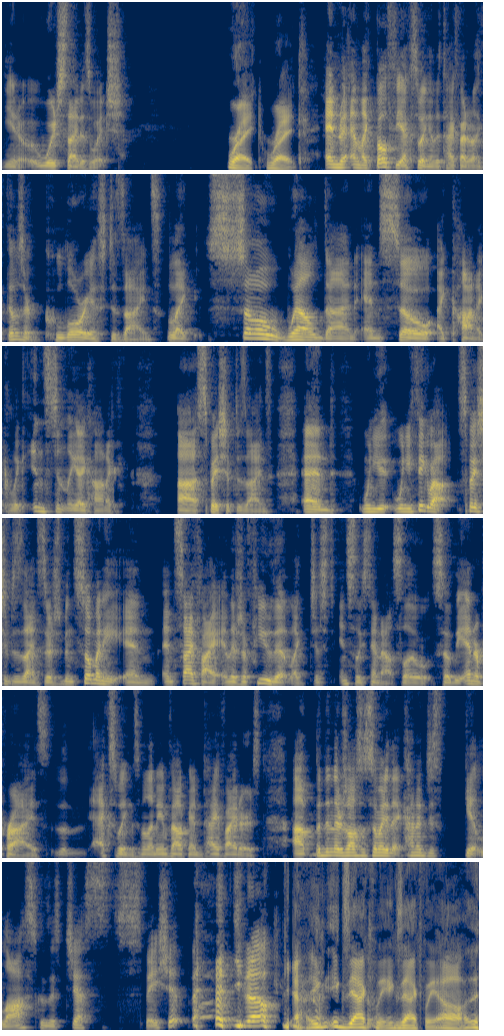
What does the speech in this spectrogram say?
you know, which side is which. Right, right. and and like both the X-wing and the Tie Fighter, like those are glorious designs, like so well done and so iconic, like instantly iconic uh, spaceship designs. And when you when you think about spaceship designs, there's been so many in in sci-fi, and there's a few that like just instantly stand out. So so the Enterprise, the X-wings, Millennium Falcon, Tie Fighters, uh, but then there's also so many that kind of just get lost because it's just spaceship, you know. yeah exactly exactly oh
